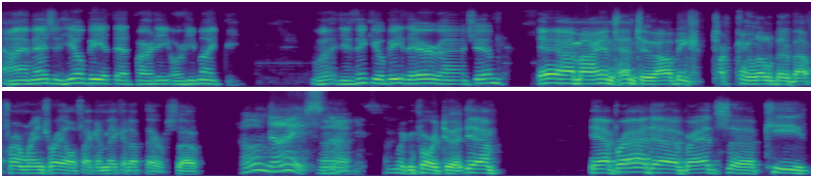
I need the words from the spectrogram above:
I imagine he'll be at that party, or he might be. Well, do you think you'll be there, uh, Jim? Yeah, I intend to. I'll be talking a little bit about Front Range Rail if I can make it up there. So. Oh, nice. Uh, nice. I'm looking forward to it. Yeah. Yeah, Brad. Uh, Brad's a key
